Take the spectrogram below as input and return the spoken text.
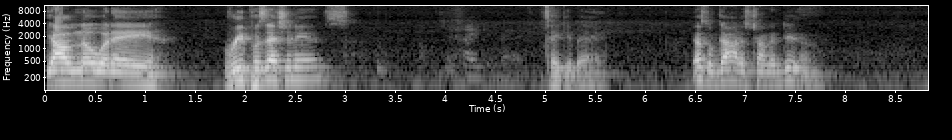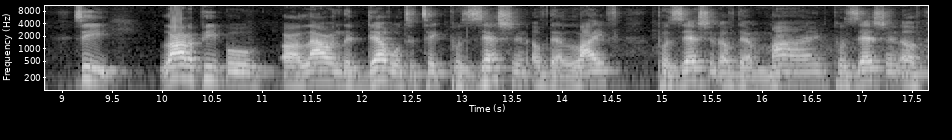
Y'all know what a repossession is? Take it back. That's what God is trying to do. See, a lot of people are allowing the devil to take possession of their life, possession of their mind, possession of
